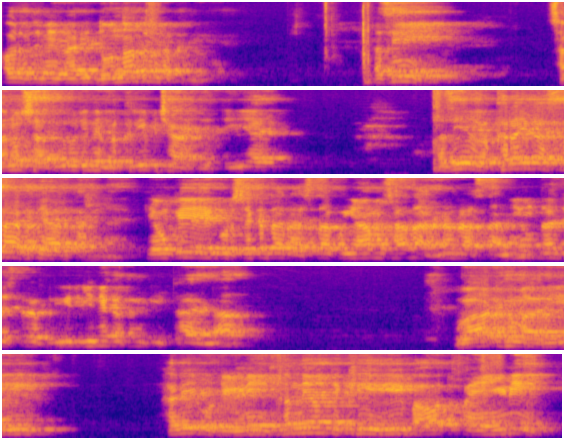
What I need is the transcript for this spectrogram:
ਔਰ ਜ਼ਿੰਮੇਵਾਰੀ ਦੋਨਾਂ ਤੋਂ ਵੱਖਰੀ ਹੈ। ਅਸੀਂ, ਸਾਨੂੰ ਸਤਿਗੁਰੂ ਜੀ ਨੇ ਵੱਖਰੀ ਪਛਾਣ ਦਿੱਤੀ ਹੈ। ਅਸੀਂ ਇਹ ਵੱਖਰਾ ਹੀ ਰਸਤਾ ਅਖਤਿਆਰ ਕਰਨਾ ਹੈ, ਕਿਉਂਕਿ ਗੁਰਸਿੱਖ ਦਾ ਰਸਤਾ ਕੋਈ ਆਮ ਸਾਧਾਰਨ ਰਸਤਾ ਨਹੀਂ ਹੁੰਦਾ, ਜਿਸ ਤਰ੍ਹਾਂ ਫਰੀਦ ਜੀ ਨੇ ਕਥਨ ਕੀਤਾ ਹੈ ਨਾ। ਵਾਟ ਹਮਾਰੀ ਹਰੀ ਉਡੇਣੀ ਖੰਨਿਓ ਤਿੱਖੀ, ਬਹੁਤ ਪੈਣੀ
